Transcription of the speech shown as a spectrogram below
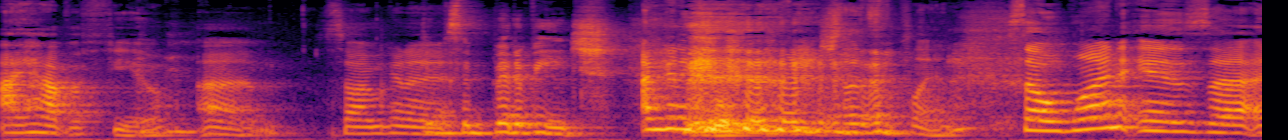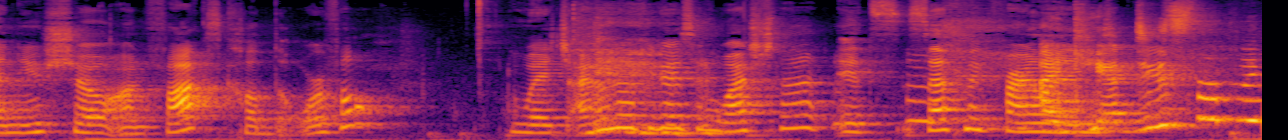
I have a few. Um, so I'm gonna It's a bit of each. I'm gonna give it a each. That's the plan. So one is uh, a new show on Fox called The Orville, which I don't know if you guys had watched that. It's Seth MacFarlane. I can't do something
